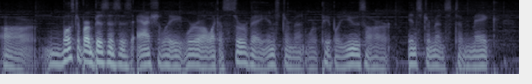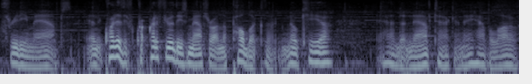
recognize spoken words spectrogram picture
uh, most of our business is actually, we're like a survey instrument where people use our instruments to make 3D maps. And quite a, quite a few of these maps are out in the public. The Nokia and the Navteq, and they have a lot of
